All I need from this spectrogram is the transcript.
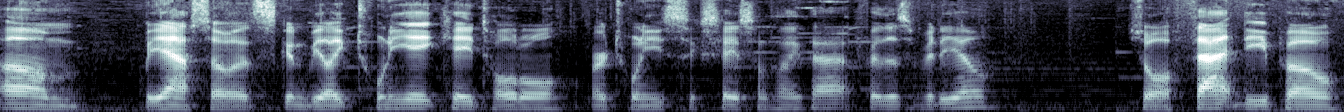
Um, but yeah, so it's gonna be like 28k total or 26k something like that for this video. So a fat depot.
